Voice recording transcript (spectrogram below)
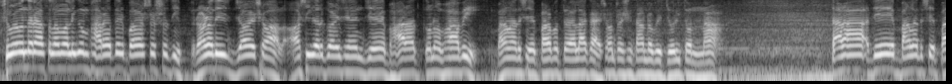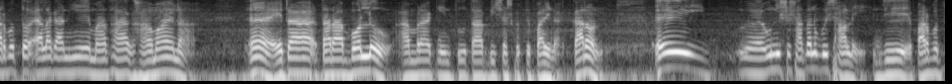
শুভ বন্ধুরা আসসালামু আলাইকুম ভারতের পররাষ্ট্র সচিব রণদীপ জয়সওয়াল অস্বীকার করেছেন যে ভারত কোনোভাবেই বাংলাদেশের পার্বত্য এলাকায় সন্ত্রাসী তাণ্ডবে জড়িত না। তারা যে বাংলাদেশের পার্বত্য এলাকা নিয়ে মাথা ঘামায় না হ্যাঁ এটা তারা বললেও আমরা কিন্তু তা বিশ্বাস করতে পারি না। কারণ এই উনিশশো সাতানব্বই সালে যে পার্বত্য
